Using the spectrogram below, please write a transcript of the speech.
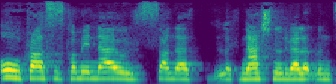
Eoghan Cross has come in now. He's on that like national development.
